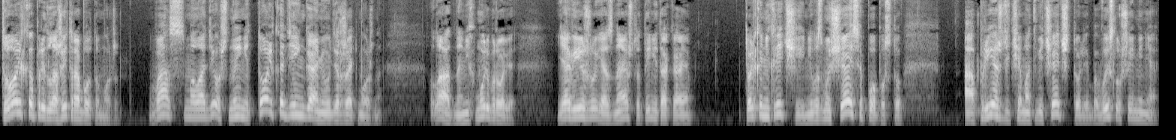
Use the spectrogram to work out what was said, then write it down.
Только предложить работу может. Вас, молодежь, ныне только деньгами удержать можно. Ладно, не хмурь брови. Я вижу, я знаю, что ты не такая». Только не кричи, не возмущайся попусту, а прежде чем отвечать что-либо, выслушай меня.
